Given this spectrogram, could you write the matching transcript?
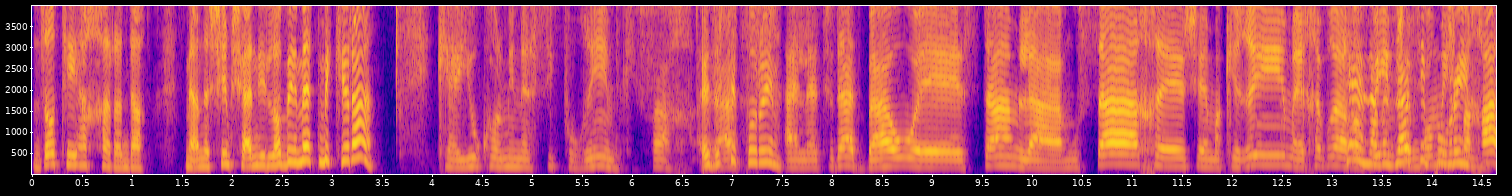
זאתי החרדה, מאנשים שאני לא באמת מכירה. כי היו כל מיני סיפורים, כיפח. איזה היה- סיפורים? על, את יודעת, באו אה, סתם למוסך אה, שהם מכירים, אה, חבר'ה כן, ערבים, זה שהם פה משפחה,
